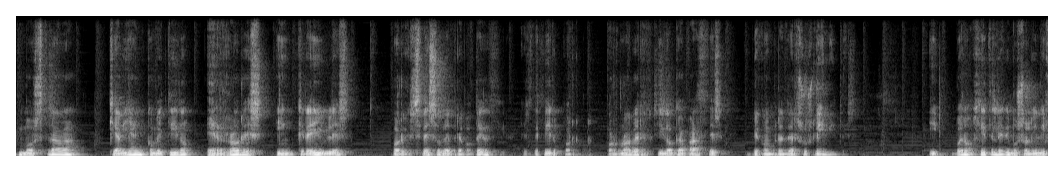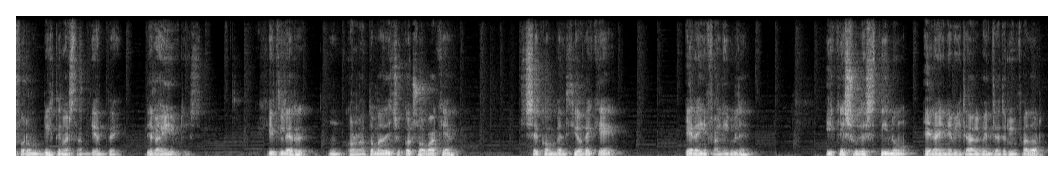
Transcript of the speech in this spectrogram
mostraba que habían cometido errores increíbles por exceso de prepotencia, es decir, por, por no haber sido capaces de comprender sus límites. Y bueno, Hitler y Mussolini fueron víctimas también de, de la ibris. Hitler, con la toma de Checoslovaquia, se convenció de que era infalible y que su destino era inevitablemente triunfador.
